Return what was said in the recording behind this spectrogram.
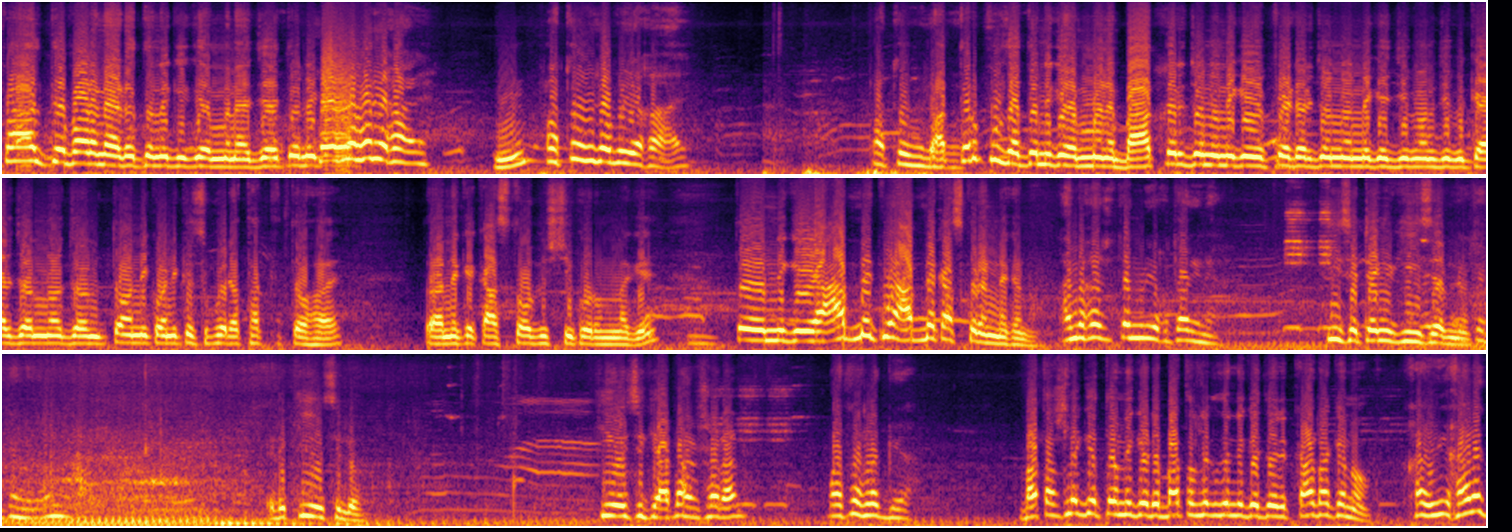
পালতে পারে না এটা তো নাকি মানে যেহেতু নাকি খায়। হুম? পাত্র পূজা করে খায়। পূজা পূজা তো নাকি মানে বাতের জন্য নাকি পেটের জন্য নাকি জীবন জীবিকার জন্য তো অনেক অনেক কিছু করে থাকতে হয়। তো অনেকে কাজ তো অবশ্যই করুন লাগে। তো নাকি আপনি আপনি কাজ করেন না কেন? আমি তেমনি না। কি আপনার? এটা কি হয়েছিল? কি হয়েছে কি? আপনার সরান। বাতাস লাগিয়া বাতাস লাগে তো নাকি এটা বাতাস লাগে নাকি কাটা কেন?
